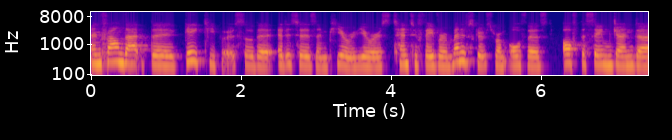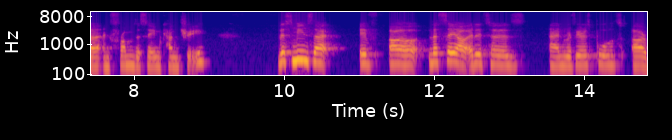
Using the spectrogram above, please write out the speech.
and found that the gatekeepers, so the editors and peer reviewers, tend to favor manuscripts from authors of the same gender and from the same country. This means that if, uh, let's say our editors and reviewers pools are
